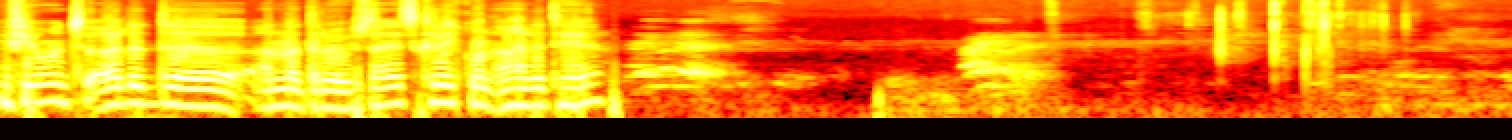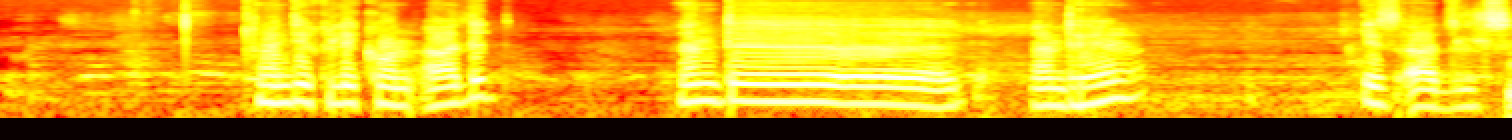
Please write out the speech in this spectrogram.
If you want to add the another website click on add it here. And you click on added. And uh, and here is adults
